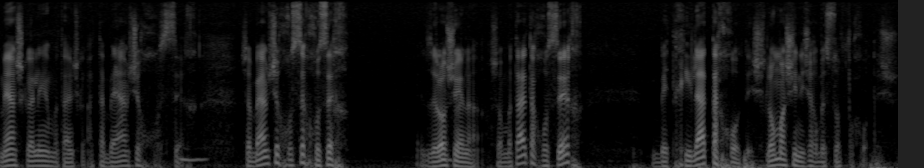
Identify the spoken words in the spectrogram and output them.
100 שקלים, 200 שקלים, אתה בעם שחוסך. עכשיו, בעם שחוסך, חוסך. זה לא שאלה. עכשיו, מתי אתה חוסך? בתחילת החודש, לא מה שנשאר בסוף החודש.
